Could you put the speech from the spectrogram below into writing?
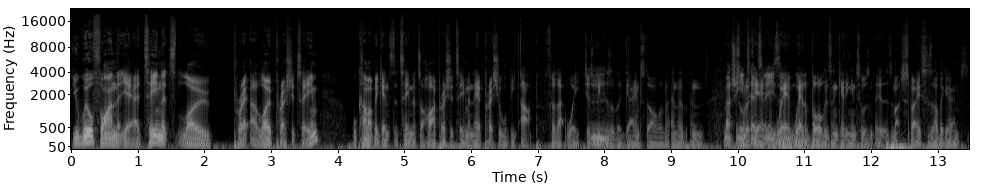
you will find that yeah, a team that's low pre- a low pressure team will come up against a team that's a high pressure team, and their pressure will be up for that week just because of the game style and and, the, and Mm. Matching sort of, yeah, where and- where the ball isn't getting into as, as much space as other games.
